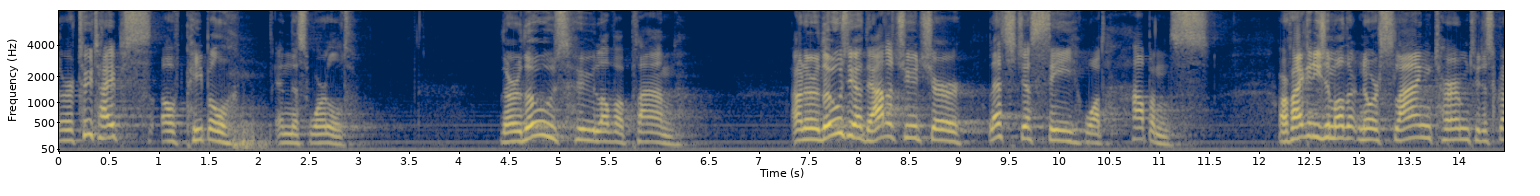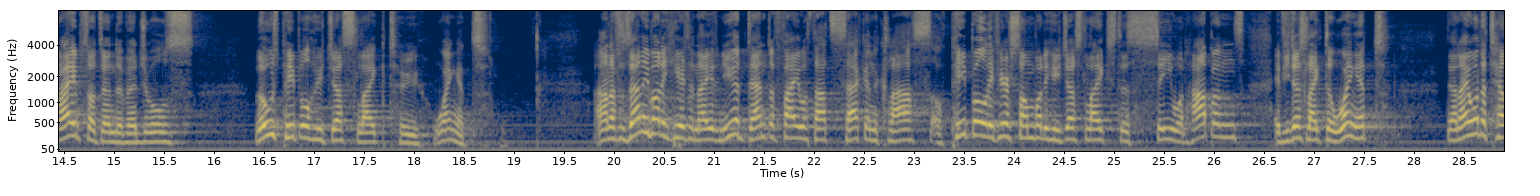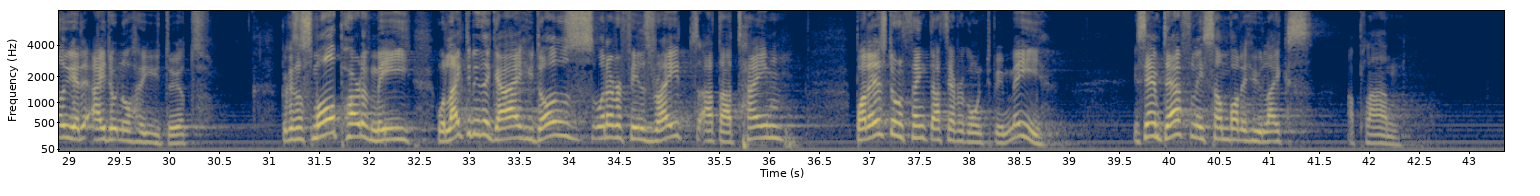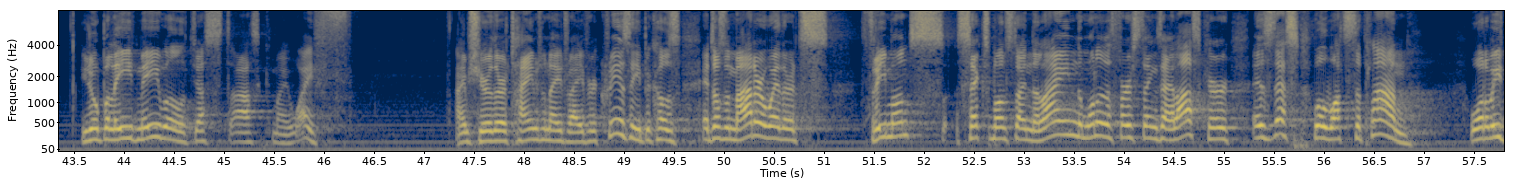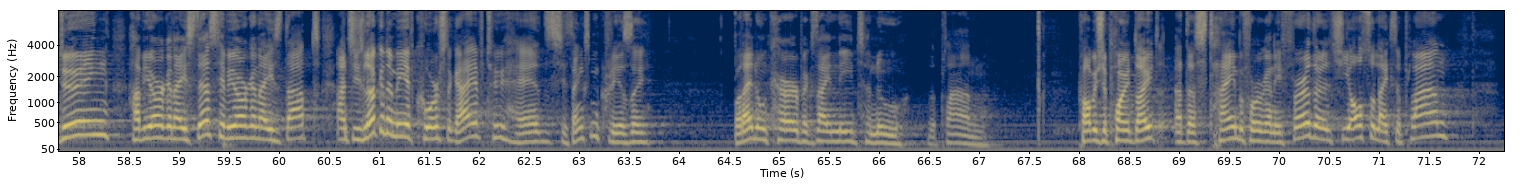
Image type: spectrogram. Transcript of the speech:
There are two types of people in this world. There are those who love a plan, and there are those who have the attitude, sure, let's just see what happens. Or if I can use a more slang term to describe such individuals, those people who just like to wing it. And if there's anybody here tonight and you identify with that second class of people, if you're somebody who just likes to see what happens, if you just like to wing it, then I want to tell you I don't know how you do it. Because a small part of me would like to be the guy who does whatever feels right at that time, but I just don't think that's ever going to be me. You see, I'm definitely somebody who likes a plan. You don't believe me? Well, just ask my wife. I'm sure there are times when I drive her crazy because it doesn't matter whether it's three months, six months down the line, one of the first things I'll ask her is this Well, what's the plan? What are we doing? Have you organized this? Have you organized that? And she's looking at me, of course, like I have two heads. She thinks I'm crazy. But I don't care because I need to know the plan. Probably should point out at this time, before we go any further, that she also likes a plan,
